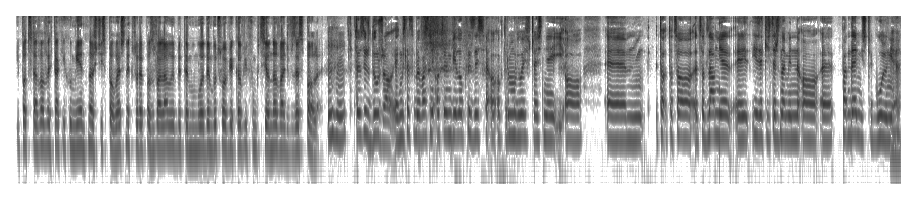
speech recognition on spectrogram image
i podstawowych takich umiejętności społecznych, które pozwalałyby temu młodemu człowiekowi funkcjonować w zespole. Mhm. To jest już dużo. Jak myślę sobie właśnie o tym wielokryzysie, o, o którym mówiłeś wcześniej i o to, to co, co dla mnie y, jest jakieś też znamienne o e, pandemii szczególnie,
